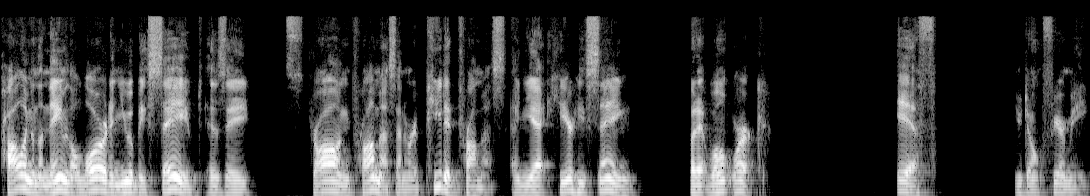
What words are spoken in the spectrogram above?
calling on the name of the Lord and you will be saved is a strong promise and a repeated promise. And yet here he's saying, but it won't work if you don't fear me.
